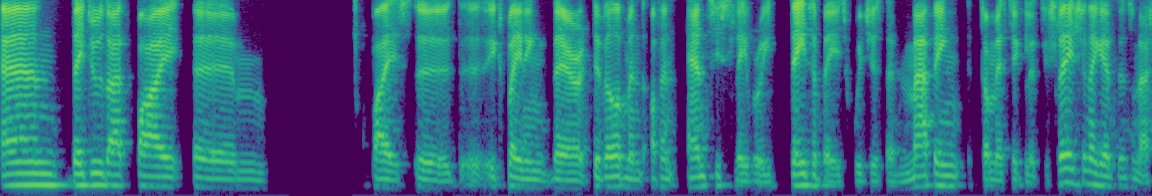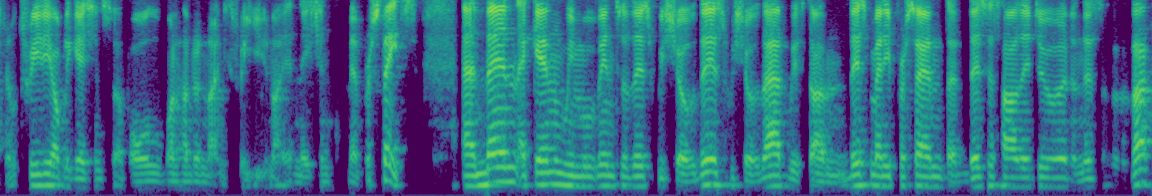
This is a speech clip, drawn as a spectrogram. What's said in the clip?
And they do that by um, by uh, explaining their development of an anti-slavery database, which is then mapping domestic legislation against international treaty obligations of all 193 United Nations member states. And then again, we move into this, we show this, we show that, we've done this many percent, and this is how they do it, and this, blah, blah, blah.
